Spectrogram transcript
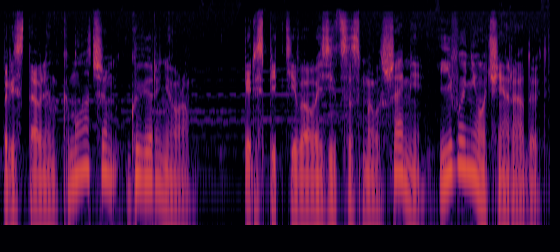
представлен к младшим гувернерам. Перспектива возиться с малышами его не очень радует.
